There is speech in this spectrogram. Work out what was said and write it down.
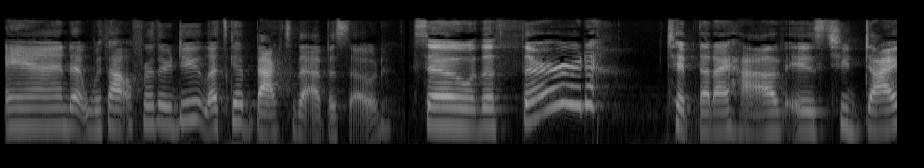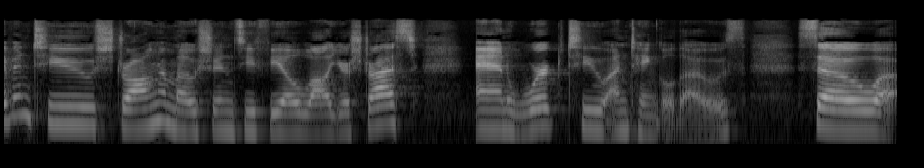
And without further ado, let's get back to the episode. So, the third tip that I have is to dive into strong emotions you feel while you're stressed and work to untangle those. So,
